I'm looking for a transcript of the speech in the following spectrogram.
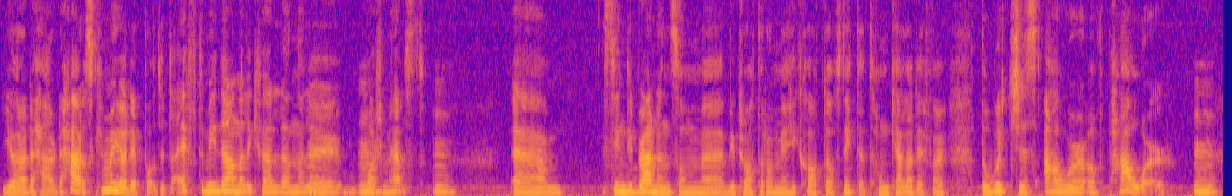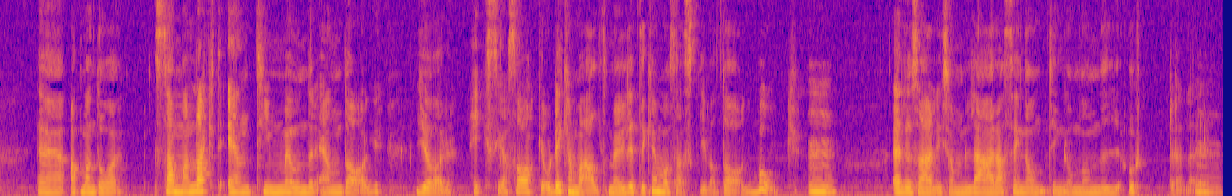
göra det här och det här. Och så kan man göra det på typ eftermiddagen eller kvällen eller Mm. var som helst. Mm. Cindy Brannan som eh, vi pratade om i Hikata-avsnittet, hon kallar det för the witch's hour of power. Mm. Eh, att man då sammanlagt en timme under en dag gör häxiga saker. Och det kan vara allt möjligt. Det kan vara så här skriva dagbok. Mm. Eller så här liksom lära sig någonting om någon ny ört. Eller... Mm.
